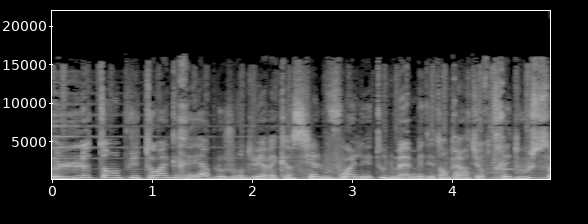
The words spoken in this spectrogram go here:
Le temps plutôt agréable aujourd'hui avec un ciel voilé tout de même et des températures très douces.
